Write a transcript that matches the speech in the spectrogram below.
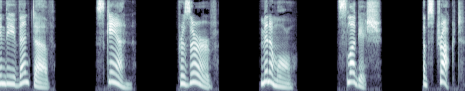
in the event of, scan, preserve, minimal, sluggish, obstruct,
